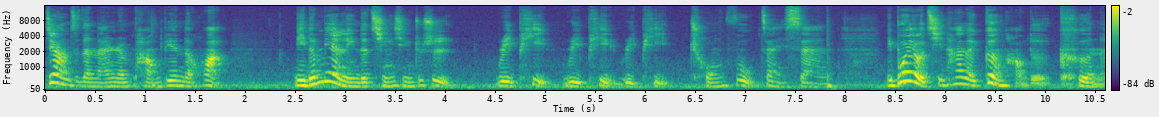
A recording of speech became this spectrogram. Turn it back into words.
这样子的男人旁边的话，你的面临的情形就是 repeat repeat repeat 重复再三。你不会有其他的更好的可能。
